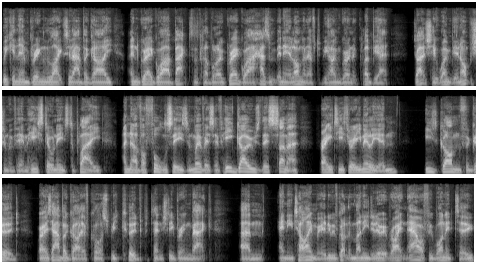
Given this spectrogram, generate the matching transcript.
we can then bring the likes of Abagai and Gregoire back to the club. Although Gregoire hasn't been here long enough to be homegrown at club yet. So actually, it won't be an option with him. He still needs to play another full season with us. If he goes this summer for 83 million, he's gone for good. Whereas Abagai, of course, we could potentially bring back um, any time, really. We've got the money to do it right now if we wanted to.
